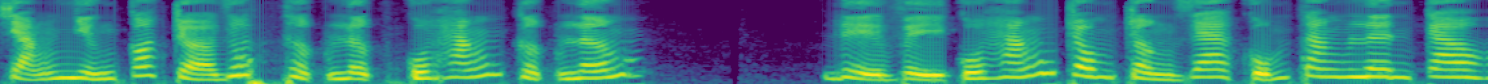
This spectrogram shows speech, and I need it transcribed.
Chẳng những có trợ giúp thực lực của hắn cực lớn. Địa vị của hắn trong trần gia cũng tăng lên cao.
